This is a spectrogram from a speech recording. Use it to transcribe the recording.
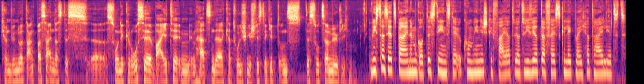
können wir nur dankbar sein, dass das äh, so eine große Weite im, im Herzen der katholischen Geschwister gibt, uns das so zu ermöglichen. Wie ist das jetzt bei einem Gottesdienst, der ökumenisch gefeiert wird? Wie wird da festgelegt, welcher Teil jetzt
